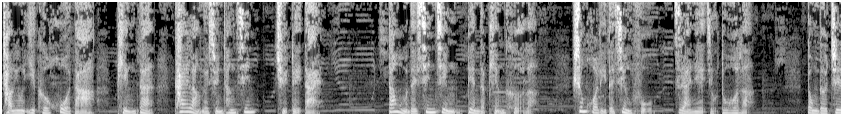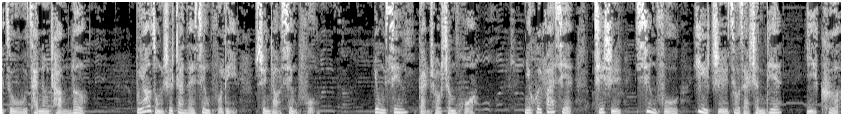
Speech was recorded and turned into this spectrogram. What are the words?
常用一颗豁达、平淡、开朗的寻常心去对待。当我们的心境变得平和了，生活里的幸福自然也就多了。懂得知足，才能长乐。不要总是站在幸福里寻找幸福，用心感受生活，你会发现，其实幸福一直就在身边，一刻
